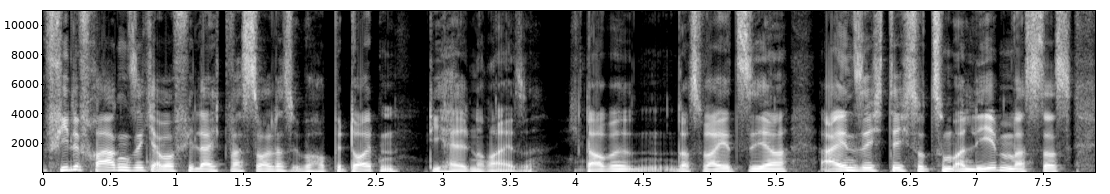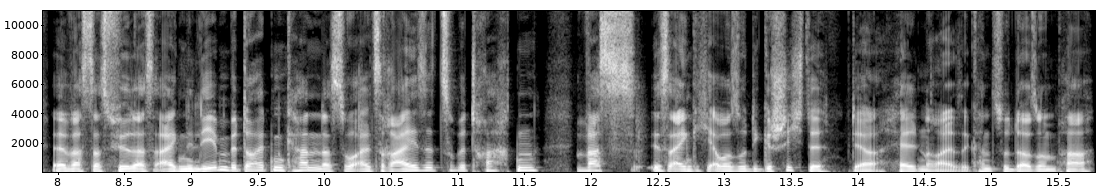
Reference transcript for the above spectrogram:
Viele fragen sich aber vielleicht, was soll das überhaupt bedeuten, die Heldenreise? Ich glaube, das war jetzt sehr einsichtig, so zum Erleben, was das, äh, was das für das eigene Leben bedeuten kann, das so als Reise zu betrachten. Was ist eigentlich aber so die Geschichte der Heldenreise? Kannst du da so ein paar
